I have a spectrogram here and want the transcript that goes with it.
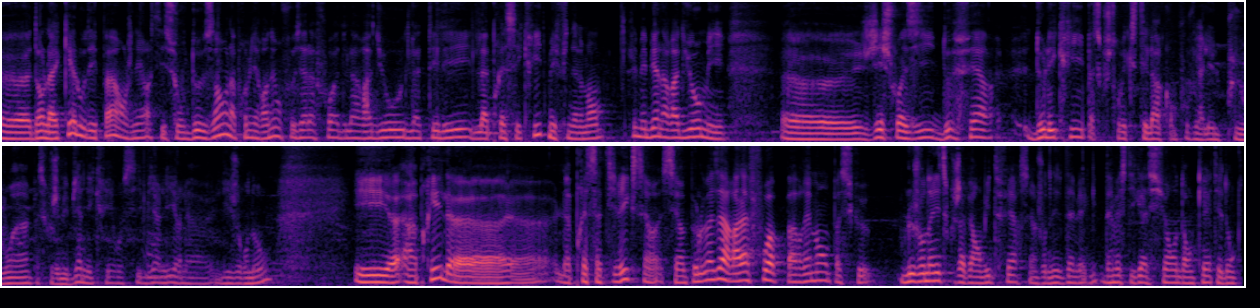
euh, dans laquelle, au départ, en général, c'était sur deux ans. La première année, on faisait à la fois de la radio, de la télé, de la presse écrite, mais finalement, j'aimais bien la radio, mais euh, j'ai choisi de faire de l'écrit parce que je trouvais que c'était là qu'on pouvait aller le plus loin, parce que j'aimais bien écrire aussi, bien lire les journaux. Et euh, après, la, presse satirique, c'est un, un peu le hasard. À la fois, pas vraiment, parce que le journalisme que j'avais envie de faire, c'est un journaliste d'inve- d'investigation, d'enquête, et donc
